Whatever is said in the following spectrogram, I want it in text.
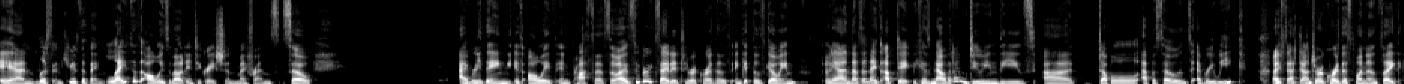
and listen, here's the thing life is always about integration, my friends. So everything is always in process. So I was super excited to record those and get those going. And that's a nice update because now that I'm doing these uh, double episodes every week, I sat down to record this one and it's like,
